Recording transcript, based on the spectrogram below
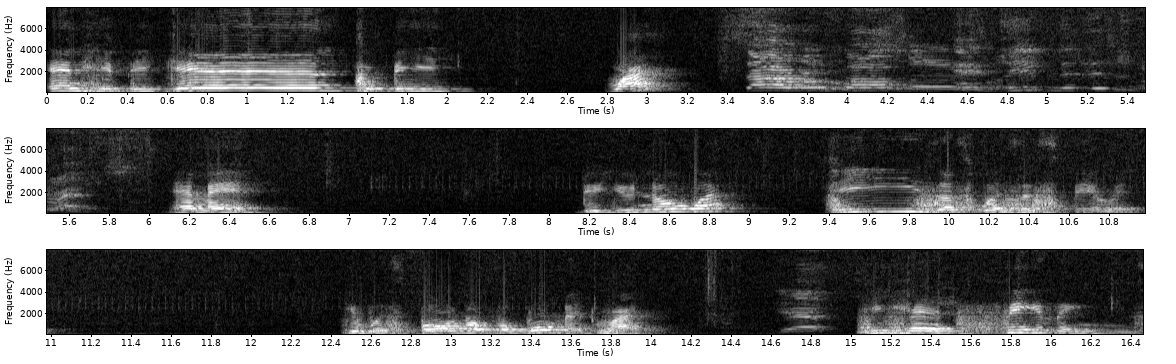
And he began to be what? Sorrowful and deeply distressed. Amen. Do you know what? Jesus was a spirit. He was born of a woman, right? Yes. He had feelings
